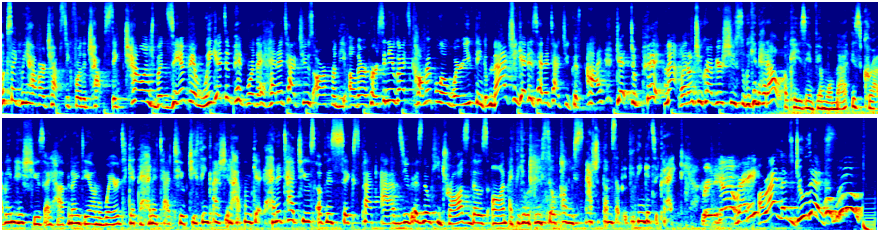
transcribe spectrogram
Looks like we have our chapstick for the chapstick challenge, but Zamfam, we get to pick where the henna tattoos are for the other person. You guys comment below where you think Matt should get his henna tattoo because I get to pick. Matt, why don't you grab your shoes so we can head out? Okay, Zamfam, while Matt is grabbing his shoes, I have an idea on where to get the henna tattoo. Do you think I should have him get henna tattoos of his six pack abs? You guys know he draws those on. I think it would be so funny. Smash a thumbs up if you think it's a good idea. Ready to go? Ready? All right, let's do this.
